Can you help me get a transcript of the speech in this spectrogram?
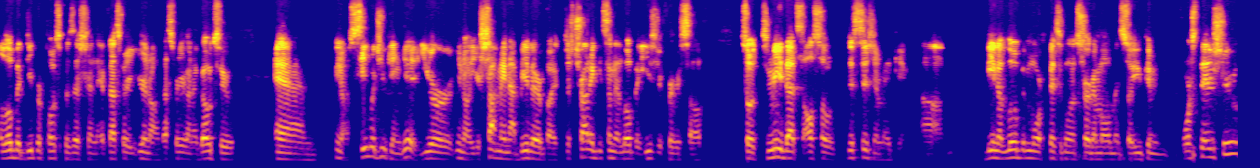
a little bit deeper post position if that's where you know that's where you're going to go to, and you know see what you can get. Your you know your shot may not be there, but just try to get something a little bit easier for yourself. So to me, that's also decision making. Um, being a little bit more physical in certain moments so you can force the issue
